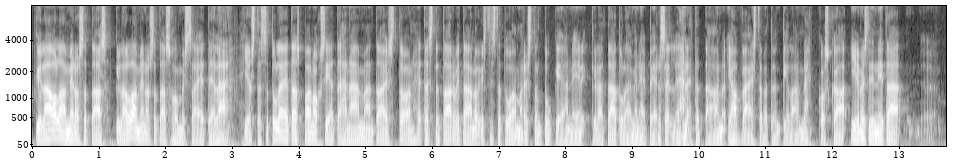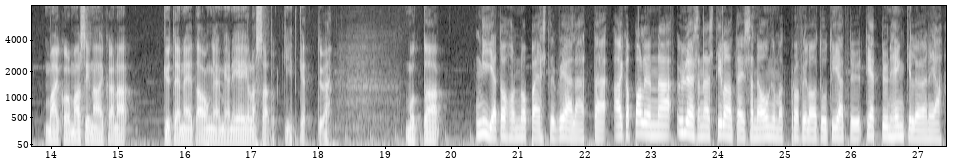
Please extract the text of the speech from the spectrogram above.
kyllä ollaan menossa taas, kyllä ollaan menossa taas hommissa etelään. Jos tässä tulee taas panoksia tähän M-taistoon, että sitä tarvitaan oikeasti sitä tuomariston tukea, niin kyllä tämä tulee menee perselleen, että tämä on ihan väistämätön tilanne, koska ilmeisesti niitä Michael Masin aikana kyteneitä ongelmia niin ei olla saatu kitkettyä. Mutta niin ja tuohon nopeasti vielä, että aika paljon nämä, yleensä näissä tilanteissa ne ongelmat profiloituu tietty, tiettyyn henkilöön ja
